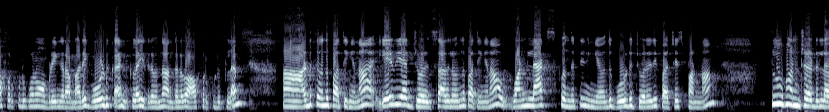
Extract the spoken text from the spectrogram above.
ஆஃபர் கொடுக்கணும் அப்படிங்கிற மாதிரி கோல்டு காயினுக்குலாம் இதில் வந்து அந்தளவு ஆஃபர் கொடுக்கல. அடுத்து வந்து பார்த்தீங்கன்னா ஏவிஆர் ஜுவல்ஸ் அதில் வந்து பார்த்தீங்கன்னா ஒன் லேக்ஸ்க்கு வந்துட்டு நீங்கள் வந்து கோல்டு ஜுவல்லரி பர்ச்சேஸ் பண்ணால் டூ ஹண்ட்ரடில்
